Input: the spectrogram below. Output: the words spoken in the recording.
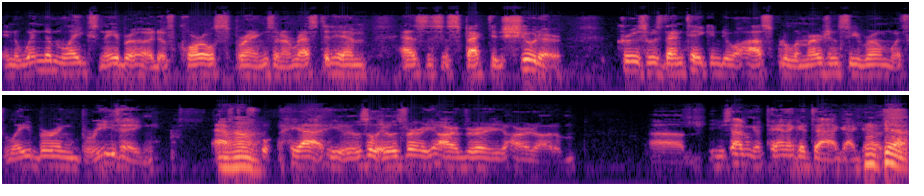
in the Wyndham Lakes neighborhood of Coral Springs and arrested him as the suspected shooter. Cruz was then taken to a hospital emergency room with laboring breathing. After, Uh-huh. yeah, he it was it was very hard, very hard on him. Um, he was having a panic attack, I guess. Yeah.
